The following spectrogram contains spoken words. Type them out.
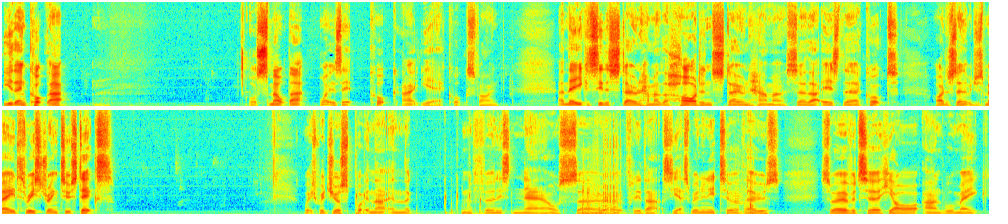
You then cook that. Or smelt that. What is it? Cook? Uh, yeah, cook's fine. And there you can see the stone hammer, the hardened stone hammer. So that is the cooked hardened stone that we just made. Three string, two sticks. Which we're just putting that in the in the furnace now. So hopefully that's... Yes, we only need two of those. So over to here and we'll make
